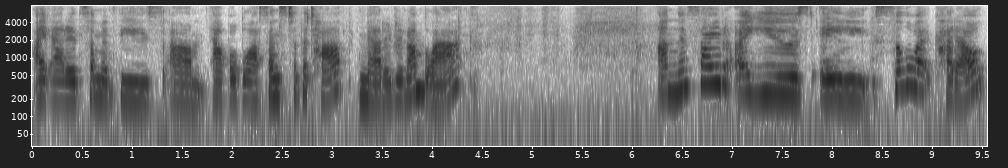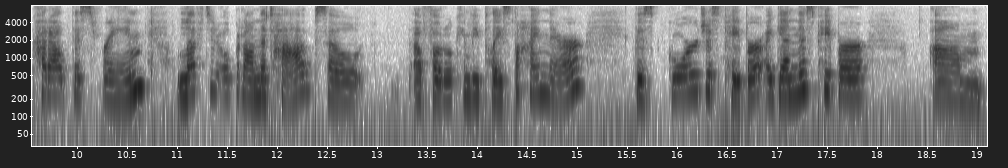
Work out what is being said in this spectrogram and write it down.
I added some of these um, apple blossoms to the top, matted it on black. On this side, I used a silhouette cutout, cut out this frame, left it open on the top so a photo can be placed behind there. This gorgeous paper. Again, this paper um,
